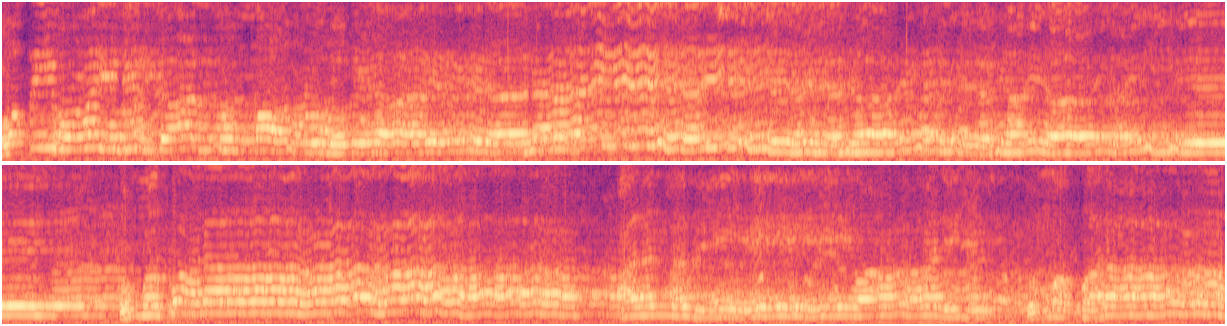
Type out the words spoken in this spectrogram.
وطيب عيش سألت الله يبقي ثم الصلاة ثم الصلاة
